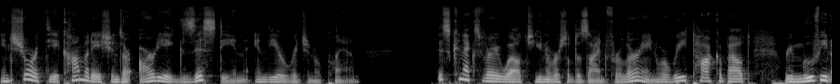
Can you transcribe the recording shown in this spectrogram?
In short, the accommodations are already existing in the original plan. This connects very well to Universal Design for Learning, where we talk about removing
